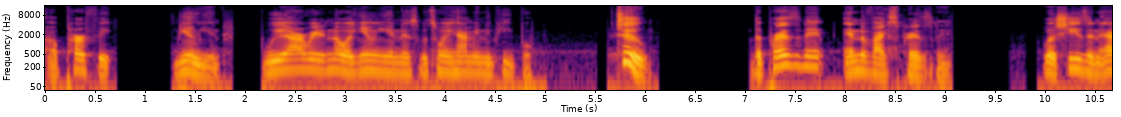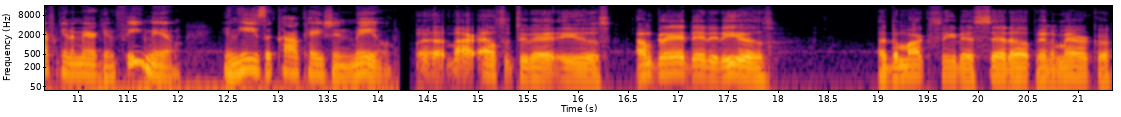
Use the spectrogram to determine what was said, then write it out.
a perfect union? We already know a union is between how many people? Two, the president and the vice president. Well, she's an African American female and he's a Caucasian male. Well, my answer to that is I'm glad that it is a democracy that's set up in America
